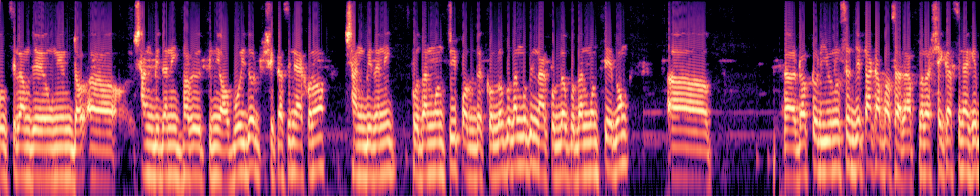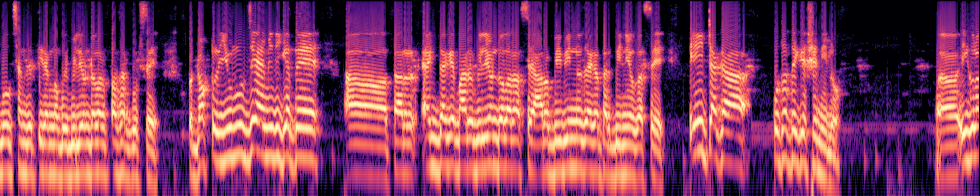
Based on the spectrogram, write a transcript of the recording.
বলছিলাম যে উনি সাংবিধানিক ভাবে তিনি অবৈধ। শেখ হাসিনা এখনও সাংবিধানিক প্রধানমন্ত্রী পদত্যাগ করল, প্রধানমন্ত্রী না করলেও প্রধানমন্ত্রী এবং ডক্টর ইউনুসের যে টাকা পাচার, আপনারা শেখ হাসিনাকে বলছেন যে তিরানব্বই বিলিয়ন ডলার পাচার করছে। তো ডক্টর ইউনুস যে আমেরিকাতে তার এক দাগে বারো বিলিয়ন ডলার আছে, আরও বিভিন্ন জায়গায় তার বিনিয়োগ আছে, এই টাকা কোথা থেকে সে নিল? এইগুলো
